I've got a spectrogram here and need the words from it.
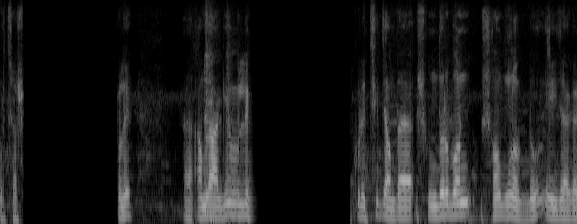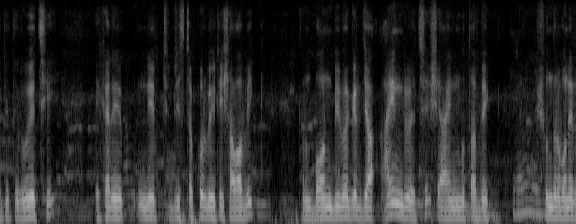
করছে আসলে। আমরা আগে উল্লেখ করেছি যে আমরা সুন্দরবন সংলগ্ন এই জায়গাটিতে রয়েছি। এখানে নেট ডিস্টার্ব করবে এটি স্বাভাবিক। কারণ বন বিভাগের যা আইন রয়েছে, সে আইন মোতাবেক সুন্দরবনের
